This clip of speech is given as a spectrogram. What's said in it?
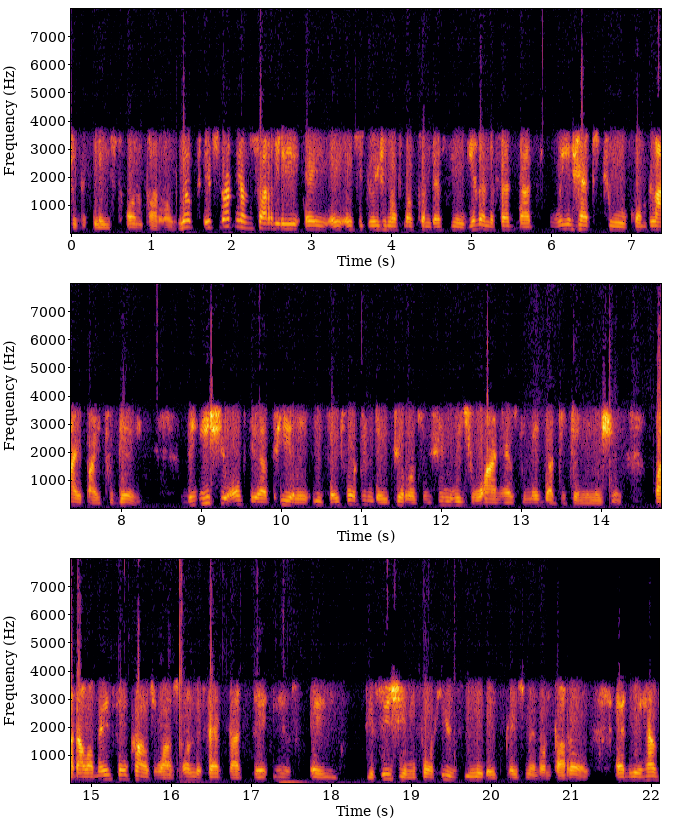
to be placed on parole. Look, it's not necessarily a, a, a situation of not contesting, given the fact that we had to comply by today. The issue of the appeal is a 14 day period within which one has to make that determination. But our main focus was on the fact that there is a decision for his immediate placement on parole. And we have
